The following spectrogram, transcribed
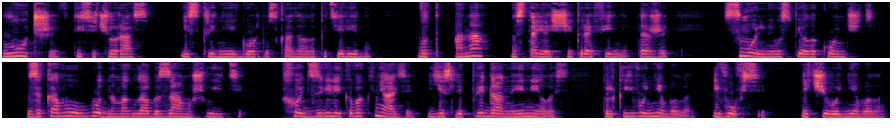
«Лучше в тысячу раз», искренне и гордо сказала Катерина. «Вот она, настоящая графиня, даже Смольный успела кончить. За кого угодно могла бы замуж выйти. Хоть за великого князя, если приданное имелось. Только его не было. И вовсе ничего не было.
